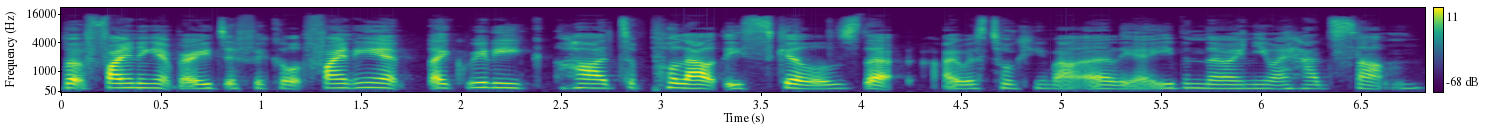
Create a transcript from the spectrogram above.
but finding it very difficult, finding it like really hard to pull out these skills that I was talking about earlier, even though I knew I had some.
